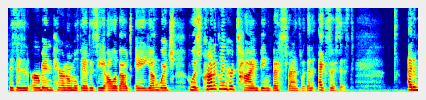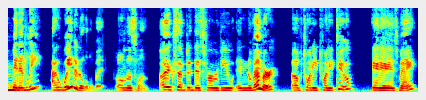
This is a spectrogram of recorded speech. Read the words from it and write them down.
This is an urban paranormal fantasy all about a young witch who is chronicling her time being best friends with an exorcist. Admittedly, I waited a little bit on this one. I accepted this for review in November of 2022. It is May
